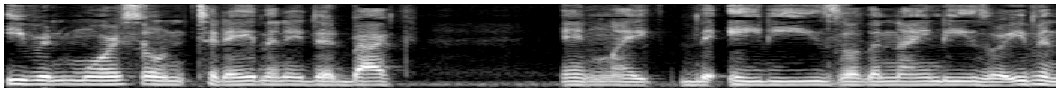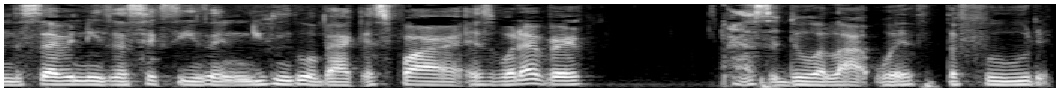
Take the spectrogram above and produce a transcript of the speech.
even more so today than they did back in like the 80s or the 90s or even the 70s and 60s, and you can go back as far as whatever. has to do a lot with the food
